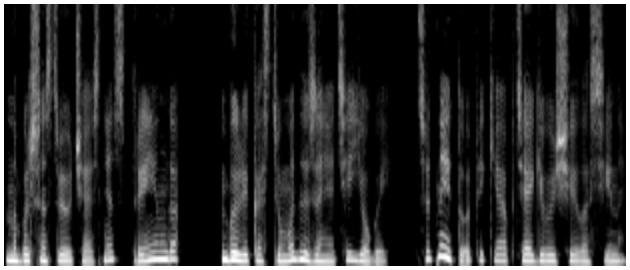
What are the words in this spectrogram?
На большинстве участниц тренинга были костюмы для занятий йогой, цветные топики, обтягивающие лосины,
